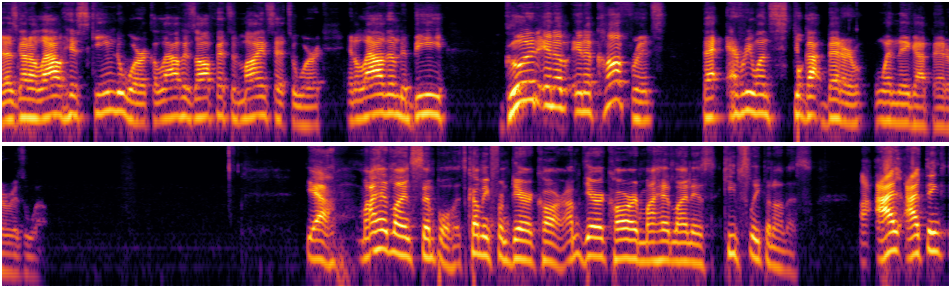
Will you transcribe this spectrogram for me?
that is going to allow his scheme to work, allow his offensive mindset to work, and allow them to be good in a in a conference that everyone still got better when they got better as well? Yeah, my headline's simple. It's coming from Derek Carr. I'm Derek Carr, and my headline is "Keep sleeping on us." I I think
